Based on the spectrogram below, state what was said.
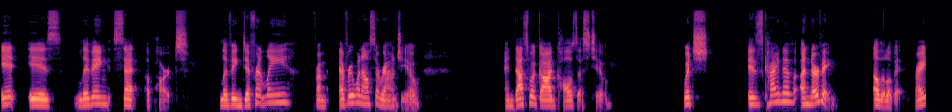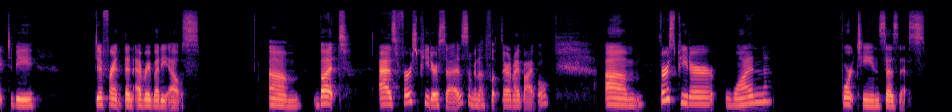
It is living set apart, living differently from everyone else around you. And that's what God calls us to, which is kind of unnerving a little bit, right? To be different than everybody else. Um, but as First Peter says, I'm going to flip there in my Bible. Um, First Peter 1 14 says this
